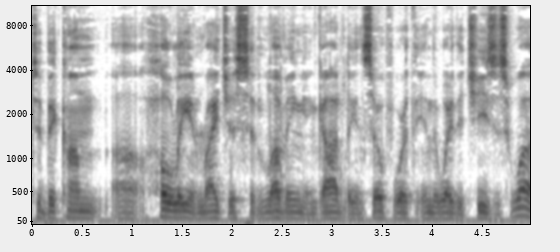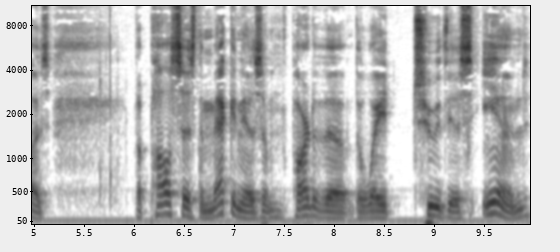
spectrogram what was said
to become uh, holy and righteous and loving and godly and so forth in the way that Jesus was. But Paul says the mechanism, part of the, the way to this end,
